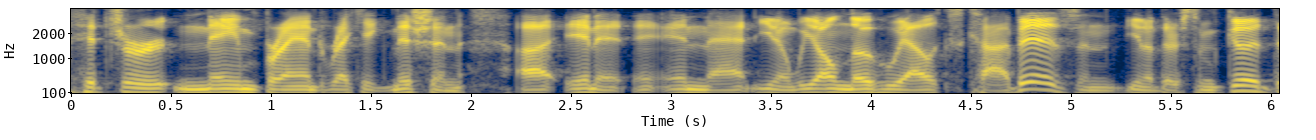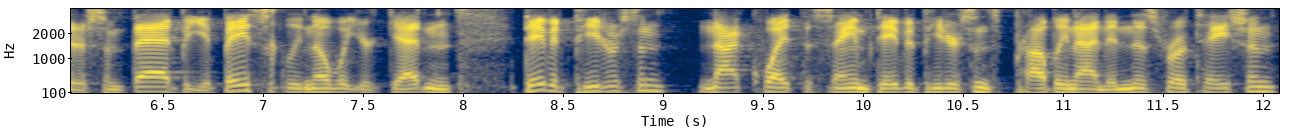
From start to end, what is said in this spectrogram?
pitcher name brand recognition uh, in it. In that, you know, we all know who Alex Cobb is, and you know, there's some good, there's some bad, but you basically know what you're getting. David Peterson, not quite the same. David Peterson's probably not in this rotation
